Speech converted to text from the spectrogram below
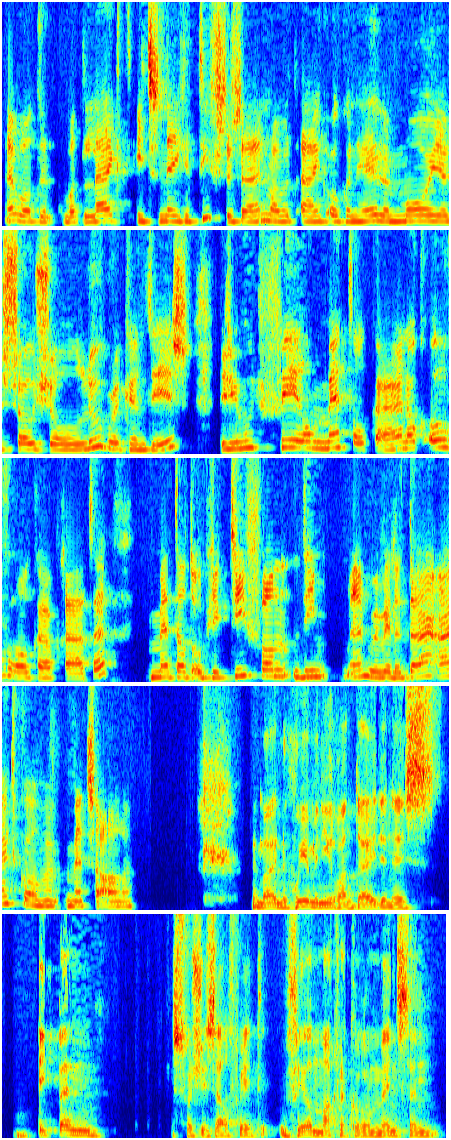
wat, wat lijkt iets negatiefs te zijn, maar wat eigenlijk ook een hele mooie social lubricant is. Dus je moet veel met elkaar en ook over elkaar praten. Met dat objectief van die, we willen daar uitkomen met z'n allen. Maar een goede manier van duiden is, ik ben, zoals je zelf weet, veel makkelijker om mensen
